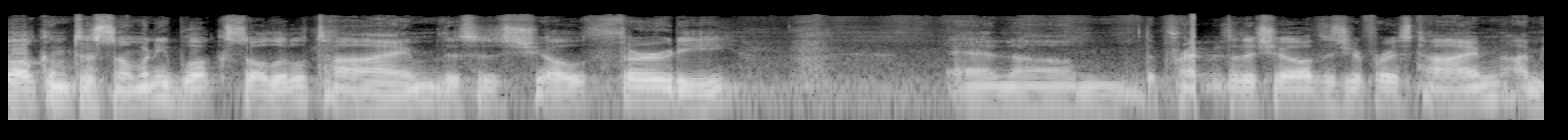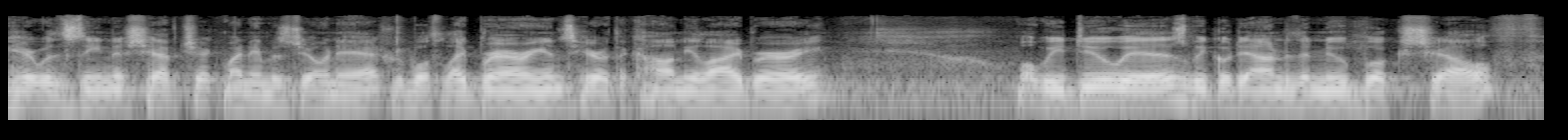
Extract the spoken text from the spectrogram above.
Welcome to So Many Books, So Little Time. This is show 30. And um, the premise of the show, if this is your first time, I'm here with Zina Shevchik. My name is Joe Nash. We're both librarians here at the Colonie Library. What we do is we go down to the new bookshelf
